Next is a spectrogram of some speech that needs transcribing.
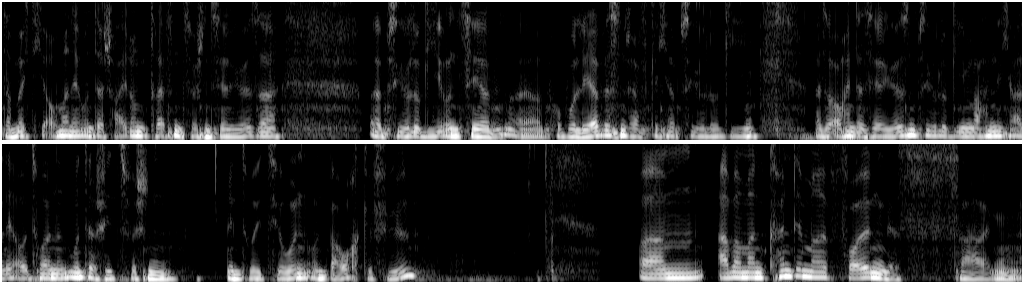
da möchte ich auch mal eine Unterscheidung treffen zwischen seriöser Psychologie und sehr äh, populärwissenschaftlicher Psychologie. Also auch in der seriösen Psychologie machen nicht alle Autoren einen Unterschied zwischen Intuition und Bauchgefühl. Ähm, aber man könnte mal Folgendes sagen.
